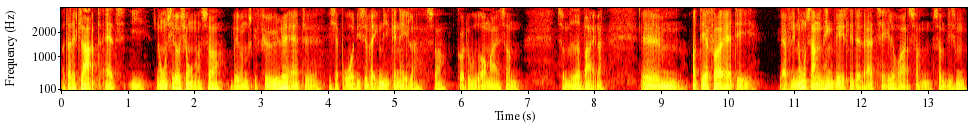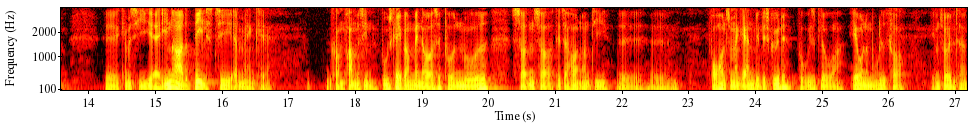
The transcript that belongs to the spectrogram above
og der er det klart, at i nogle situationer, så vil man måske føle, at øh, hvis jeg bruger de sædvanlige kanaler, så går det ud over mig som, som medarbejder. Øhm, og derfor er det i hvert fald i nogle sammenhæng væsentligt, at der er et talerør, som, som ligesom øh, kan man sige, er indrettet dels til, at man kan komme frem med sine budskaber, men også på en måde, sådan så det tager hånd om de øh, øh, forhold, som man gerne vil beskytte på whistleblower, herunder mulighed for eventuelt at,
